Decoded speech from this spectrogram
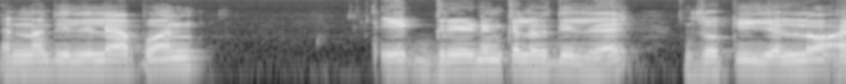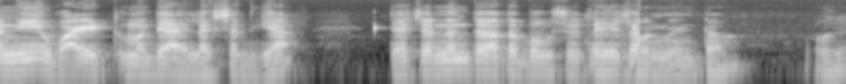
यांना दिलेलं आहे आपण एक ग्रेडियन कलर दिलेला आहे जो की येल्लो आणि व्हाईटमध्ये आहे. लक्षात घ्या. त्याच्यानंतर आता बघू शकता हे दोन मिनटं ओके.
